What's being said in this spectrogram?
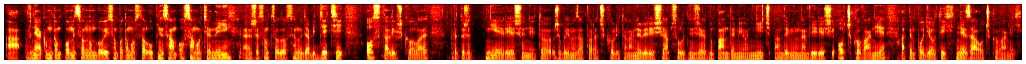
A v nejakom tom pomyselnom boji som potom ostal úplne sám osamotený, e, že som chcel dosiahnuť, aby deti ostali v škole, pretože nie je riešenie to, že budeme zatvárať školy. To nám nevyrieši absolútne žiadnu pandémiu, nič. Pandémiu nám vyrieši očkovanie a ten podiel tých nezaočkovaných.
